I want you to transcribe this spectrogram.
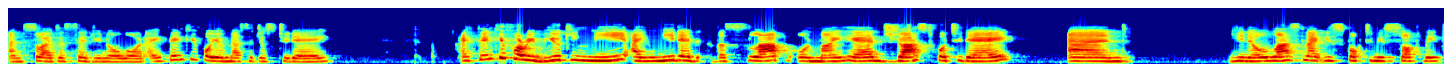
And so I just said, you know, Lord, I thank you for your messages today. I thank you for rebuking me. I needed the slap on my head just for today. And, you know, last night you spoke to me softly.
